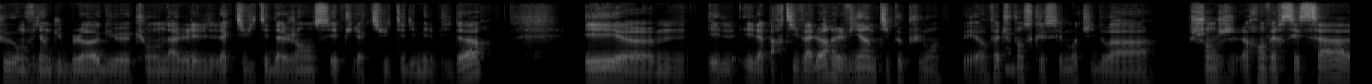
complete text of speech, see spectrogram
qu'on vient du blog, euh, qu'on a l'activité d'agence et puis l'activité d'email builder. Et, et, la partie valeur, elle vient un petit peu plus loin. Et en fait, je mmh. pense que c'est moi qui dois changer, renverser ça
